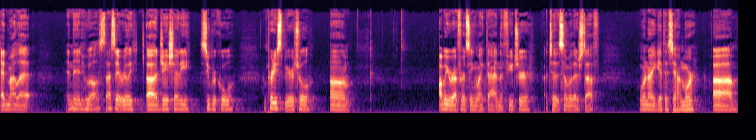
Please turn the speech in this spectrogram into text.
Ed Mylett. And then who else? That's it really. Uh, Jay Shetty, super cool. I'm pretty spiritual. Um, I'll be referencing like that in the future to some of their stuff when I get this down more. Um,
